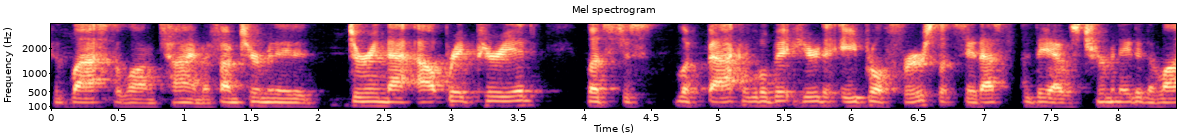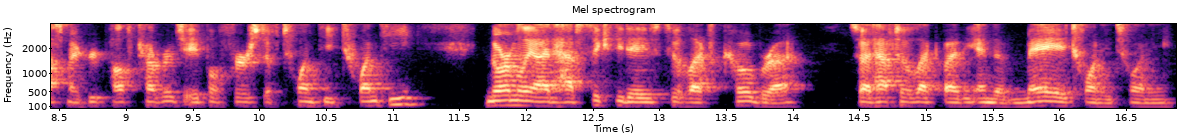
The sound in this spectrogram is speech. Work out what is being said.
could last a long time. If I'm terminated during that outbreak period, let's just look back a little bit here to April 1st. Let's say that's the day I was terminated and lost my group health coverage, April 1st of 2020. Normally, I'd have 60 days to elect COBRA. So I'd have to elect by the end of May 2020.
